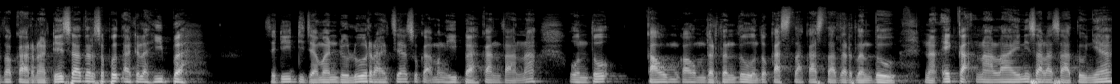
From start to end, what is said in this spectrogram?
atau karena desa tersebut adalah hibah. Jadi di zaman dulu raja suka menghibahkan tanah untuk kaum-kaum tertentu, untuk kasta-kasta tertentu. Nah, Eka Nala ini salah satunya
